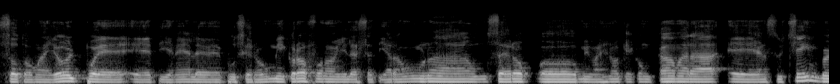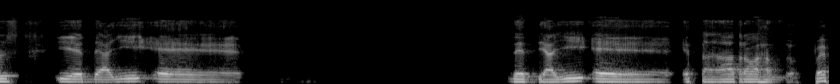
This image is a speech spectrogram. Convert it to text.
Sotomayor, pues, tiene, le pusieron un micrófono y le setearon una, un cero, me imagino que con cámara en sus chambers, y desde allí desde allí está trabajando. Pues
